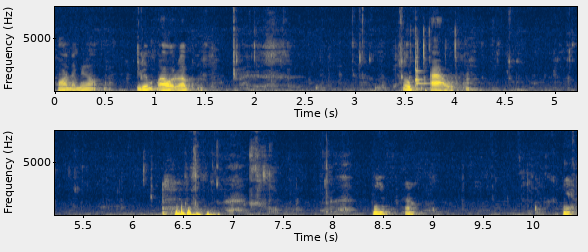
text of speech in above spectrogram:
ฮอนแล้วพี่น้องเริ่มเอาแล้วอบอ้าวนี่เอาเนี่ย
